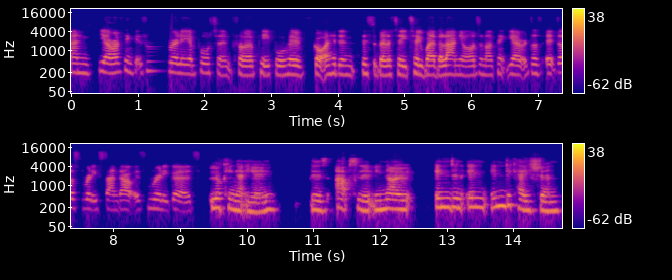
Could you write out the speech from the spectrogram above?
And yeah, I think it's really important for people who've got a hidden disability to wear the lanyard. And I think yeah, it does it does really stand out. It's really good. Looking at you, there's absolutely no ind- in- indication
